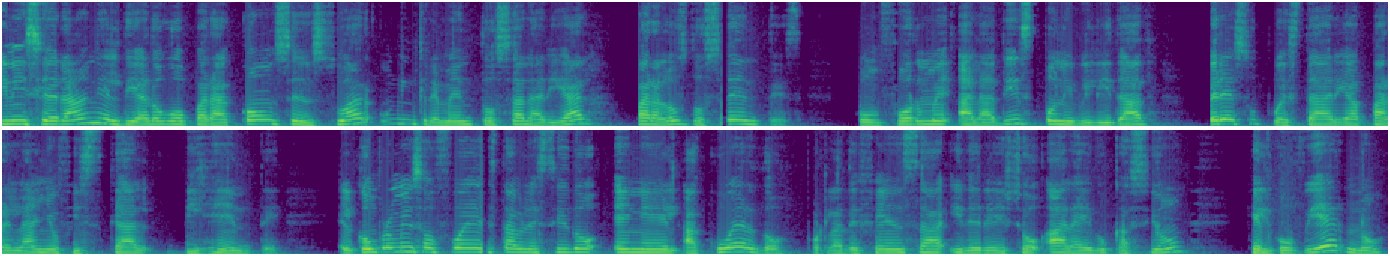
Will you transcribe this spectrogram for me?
iniciarán el diálogo para consensuar un incremento salarial para los docentes conforme a la disponibilidad presupuestaria para el año fiscal vigente. El compromiso fue establecido en el Acuerdo por la Defensa y Derecho a la Educación que el gobierno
